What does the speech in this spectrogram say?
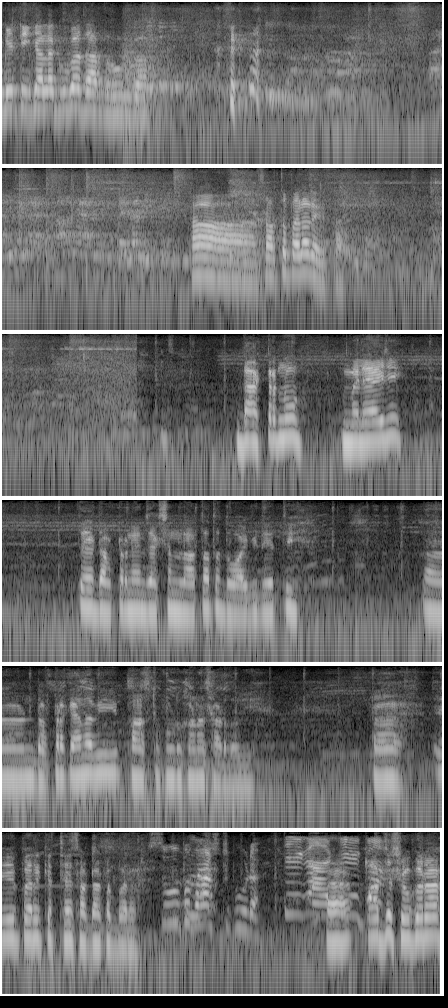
ਵੀ ਟੀਕਾ ਲੱਗੂਗਾ, ਦਰਦ ਹੋਊਗਾ। ਹਾਂ, ਸਭ ਤੋਂ ਪਹਿਲਾਂ ਲਿਖਤਾ। ਡਾਕਟਰ ਨੂੰ ਮਿਲਿਆ ਜੀ, ਤੇ ਡਾਕਟਰ ਨੇ ਇੰਜੈਕਸ਼ਨ ਲਾਤਾ ਤੇ ਦਵਾਈ ਵੀ ਦੇ ਦਿੱਤੀ। ਡਾਕਟਰ ਕਹਿੰਦਾ ਵੀ ਫਾਸਟ ਫੂਡ ਖਾਣਾ ਛੱਡ ਦਿਓ ਜੀ। ਤਾਂ ਇਹ ਪਰ ਕਿੱਥੇ ਸਾਡਾ ਟੱਬਰ? ਸੂਪ ਫਾਸਟ ਫੂਡ ਅਹ ਅੱਜ ਸ਼ੁਕਰ ਆ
